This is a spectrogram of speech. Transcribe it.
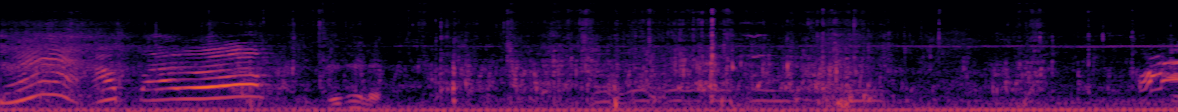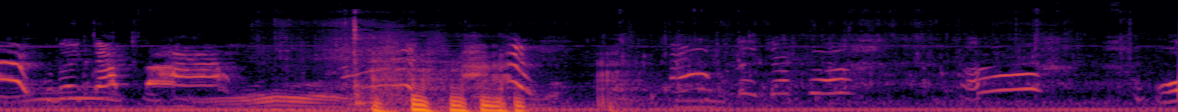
แม่เอาปลาลูกอ้าวกูได้จับปลาโอ้โห โอ้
